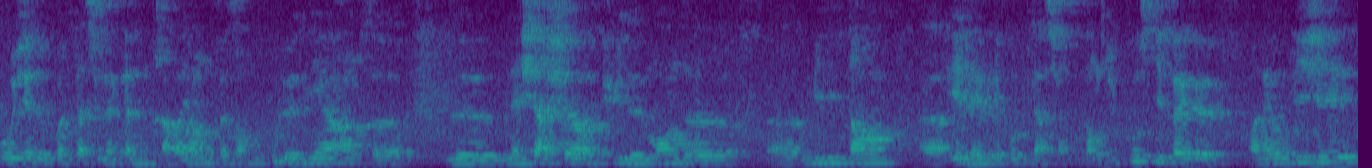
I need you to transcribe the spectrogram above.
projets de podcast sur lesquels nous travaillons, nous faisons beaucoup le lien entre le, les chercheurs et puis le monde militant et les, populations. Donc du coup, ce qui fait qu'on est obligé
